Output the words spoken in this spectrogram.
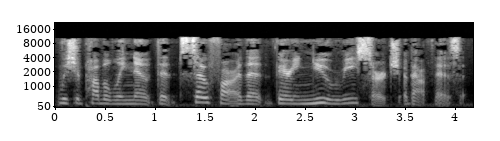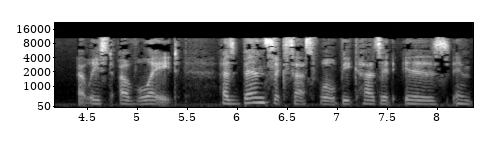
we should probably note that so far the very new research about this, at least of late, has been successful because it is in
